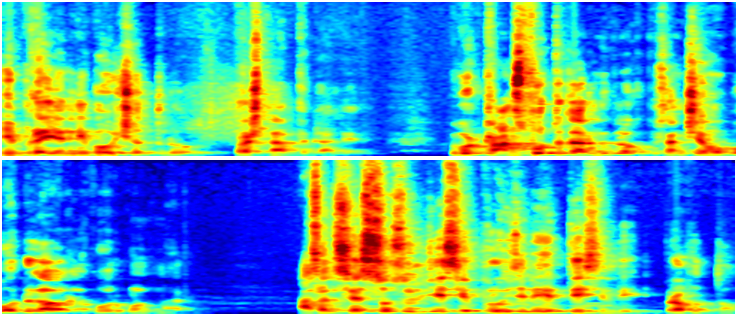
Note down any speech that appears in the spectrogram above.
ఇప్పుడు అవన్నీ భవిష్యత్తులో ప్రశ్నార్థకాలే. ఇప్పుడు ట్రాన్స్పోర్ట్ కార్మికులు ఒక సంక్షేమ బోర్డు కావాలని కోరుకుంటున్నారు. అసలు సెస్ వసూలు చేసే ప్రొవిజనే ఎత్తేసింది ప్రభుత్వం.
